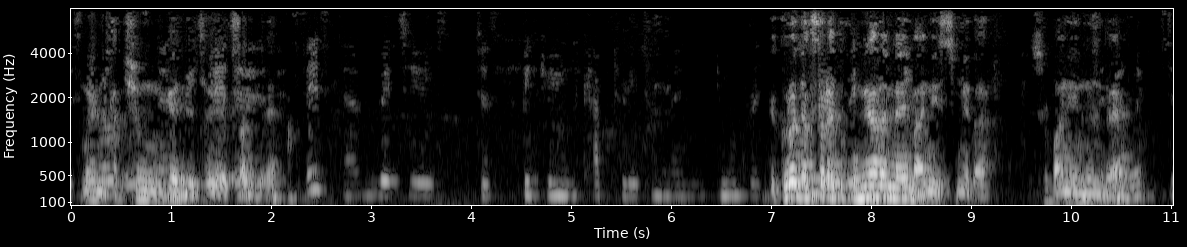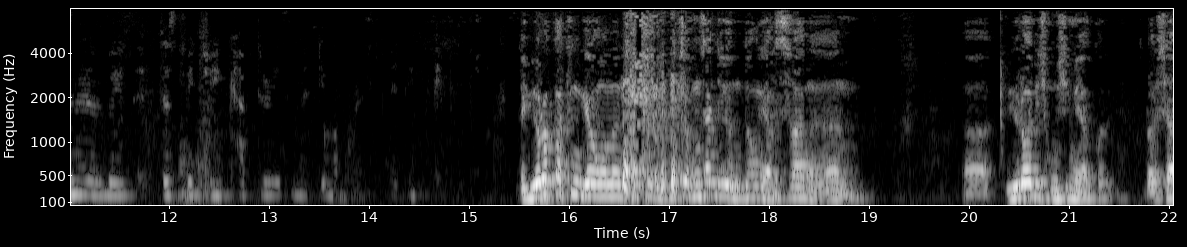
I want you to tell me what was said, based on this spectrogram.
struggle 갖춘 게 이제 저희 역사인데. 그런 역사를 공유하는 면이 많이 있습니다. 많이 있는데 근데 유럽 같은 경우는 사실 국제 공산주의 운동의 역사는 어, 유럽이 중심이었거든요. 러시아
